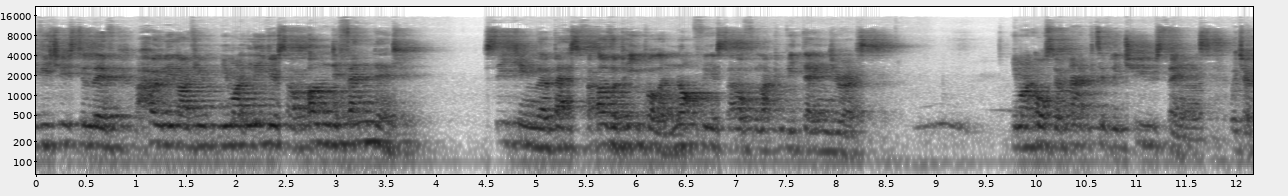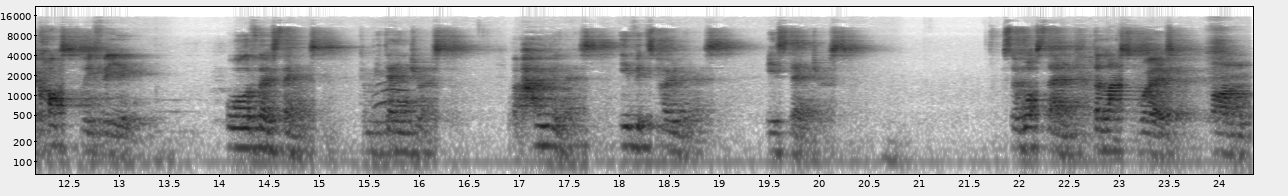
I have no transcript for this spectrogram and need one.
If you choose to live a holy life, you, you might leave yourself undefended, seeking the best for other people and not for yourself, and that can be dangerous. You might also actively choose things which are costly for you. All of those things can be dangerous. But holiness, if it's holiness, is dangerous. So, what's then the last word on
